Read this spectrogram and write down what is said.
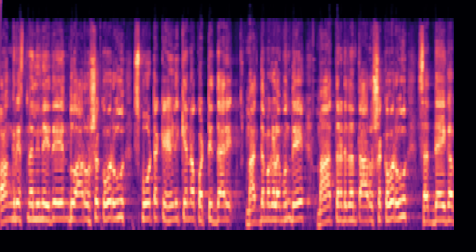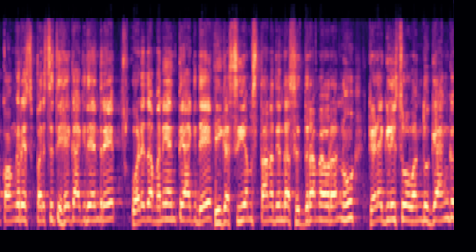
ಕಾಂಗ್ರೆಸ್ನಲ್ಲಿನೇ ಇದೆ ಎಂದು ಆರೋಷಕವರು ಸ್ಫೋಟಕ್ಕೆ ಹೇಳಿಕೆಯನ್ನು ಕೊಟ್ಟಿದ್ದಾರೆ. ಮಾಧ್ಯಮಗಳ ಮುಂದೆ ಮಾತನಾಡಿದಂಥ ಆರೋಷಕವರು, ಸದ್ಯ ಈಗ ಕಾಂಗ್ರೆಸ್ ಪರಿಸ್ಥಿತಿ ಹೇಗಾಗಿದೆ ಅಂದ್ರೆ ಒಡೆದ ಮನೆಯಂತೆ ಆಗಿದೆ ಈಗ ಸಿಎಂ ಸ್ಥಾನದಿಂದ ಸಿದ್ದರಾಮಯ್ಯ ಅವರನ್ನು ಕೆಳಗಿಳಿಸುವ ಒಂದು ಗ್ಯಾಂಗ್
